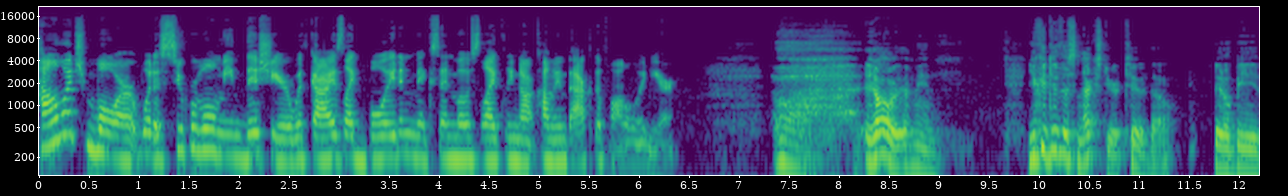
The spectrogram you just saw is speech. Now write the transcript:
"How much more would a Super Bowl mean this year with guys like Boyd and Mixon most likely not coming back the following year?" it all, I mean, you could do this next year too, though it'll be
